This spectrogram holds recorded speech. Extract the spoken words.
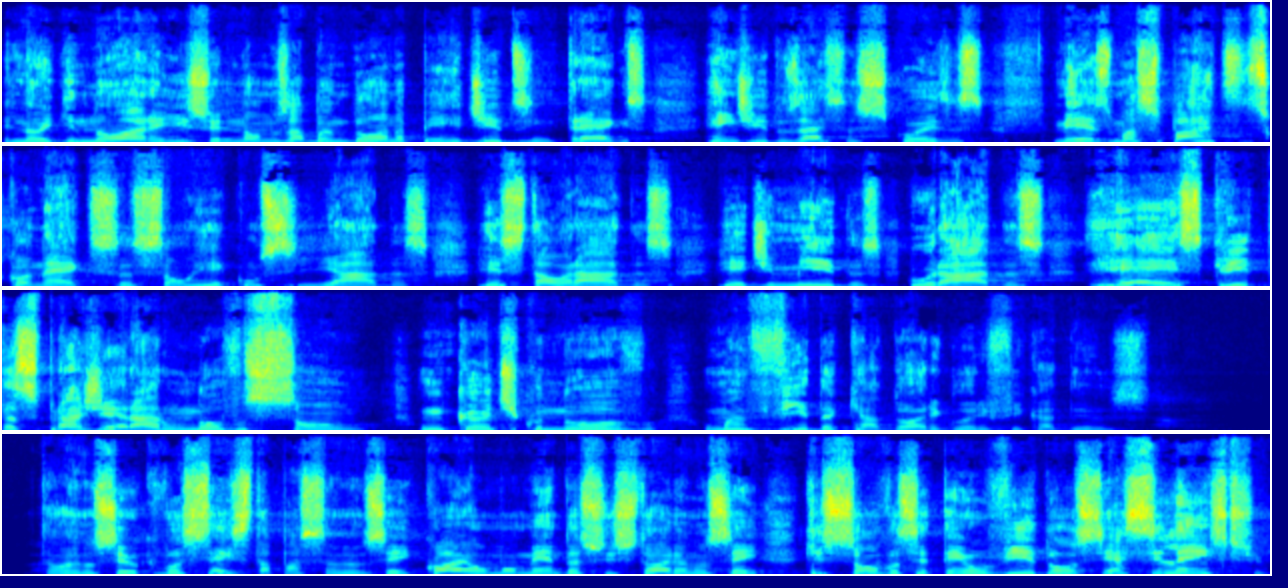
Ele não ignora isso, ele não nos abandona perdidos, entregues, rendidos a essas coisas. Mesmo as partes desconexas são reconciliadas, restauradas, redimidas, curadas, reescritas para gerar um novo som, um cântico novo, uma vida que adora e glorifica a Deus. Então eu não sei o que você está passando, eu não sei qual é o momento da sua história, eu não sei que som você tem ouvido ou se é silêncio.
